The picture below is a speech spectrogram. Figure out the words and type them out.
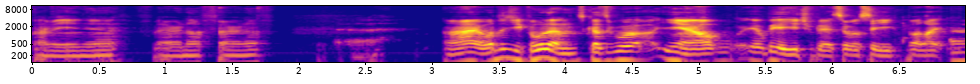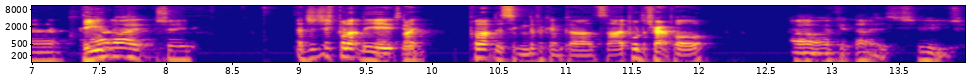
I mean, yeah, fair enough, fair enough. Uh, Alright, what did you pull then? Because, you know, it'll be a YouTube video, so we'll see. But, like, uh, I like show you? Uh, just just pull up the, like, pull up the significant cards. I pulled the trap hole. Oh, okay, that is huge.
